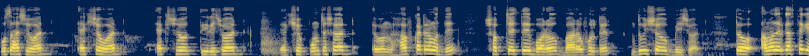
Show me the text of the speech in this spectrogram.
পঁচাশি ওয়ার্ড, একশো ওয়ার্ড, একশো তিরিশ ওয়ার্ড, একশো পঞ্চাশ ওয়ার্ড এবং হাফ কাটের মধ্যে সবচাইতে বড় বারো ভোল্টের দুইশো বিশ ওয়ার্ড। তো আমাদের কাছ থেকে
